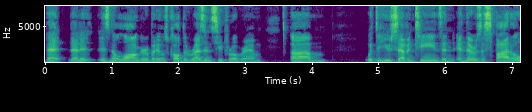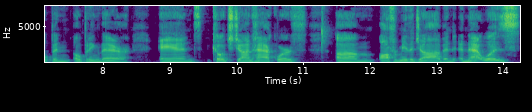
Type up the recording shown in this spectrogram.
that that is no longer, but it was called the residency program um, with the U17s, and and there was a spot open opening there, and Coach John Hackworth um, offered me the job, and and that was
